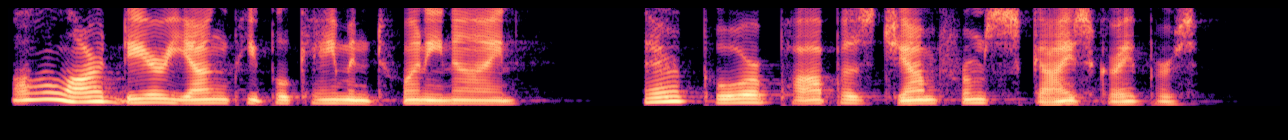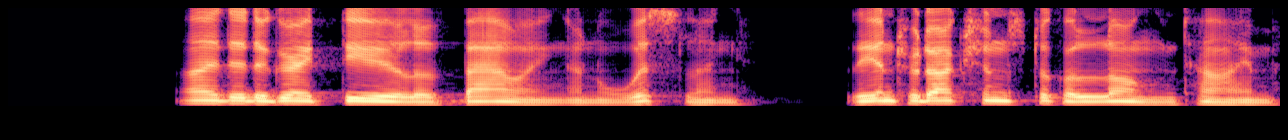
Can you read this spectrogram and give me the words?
all our dear young people came in 29. Their poor papas jumped from skyscrapers. I did a great deal of bowing and whistling. The introductions took a long time.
